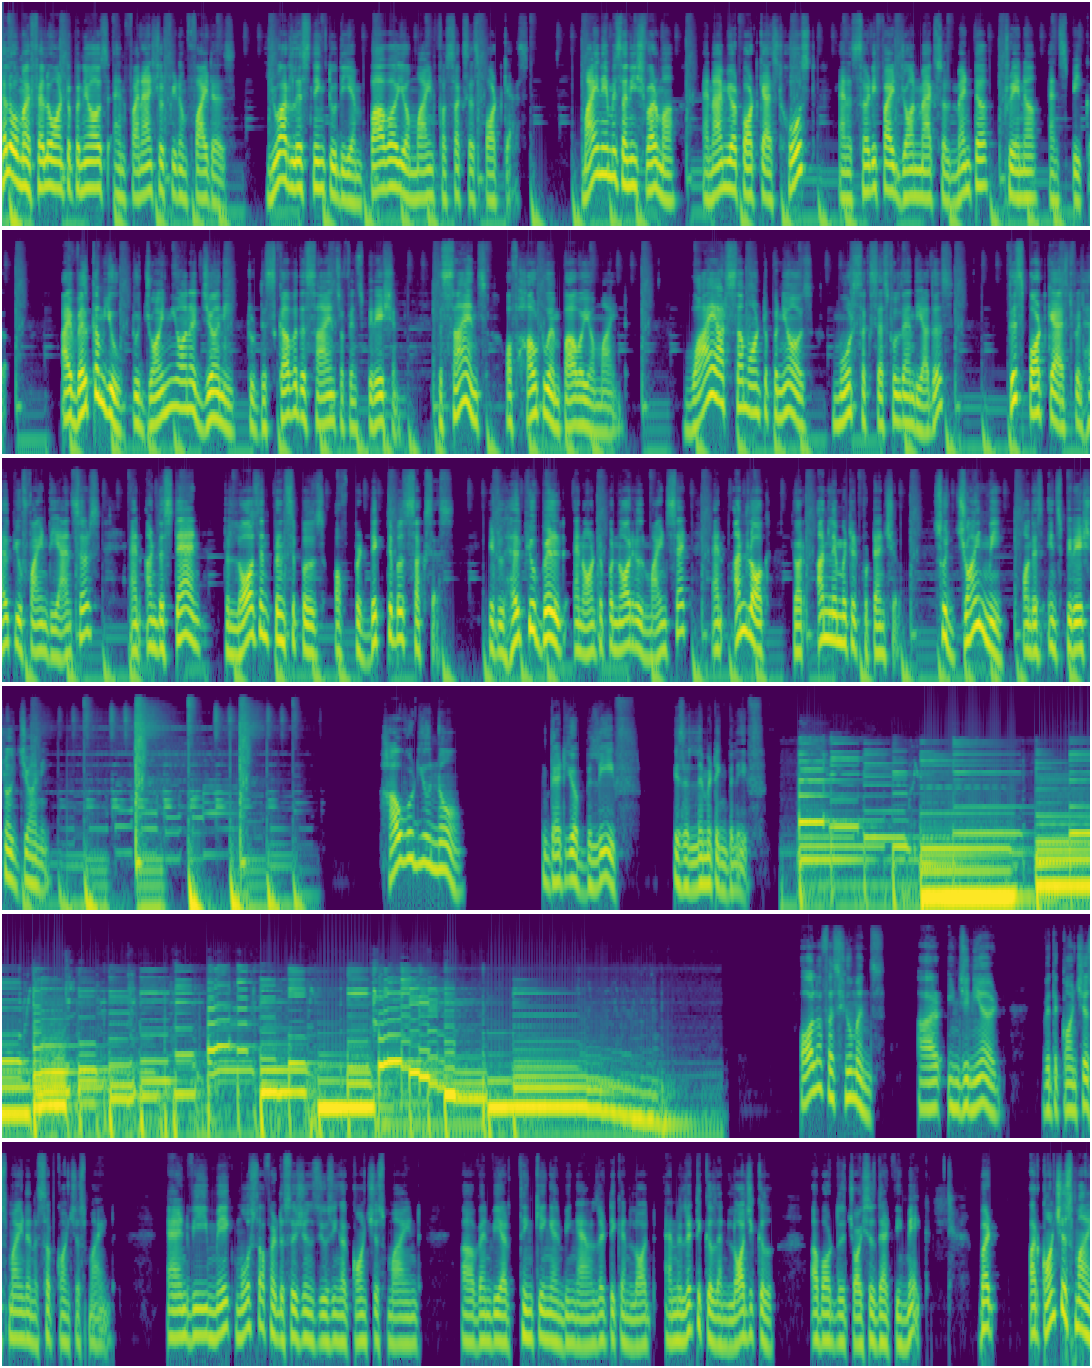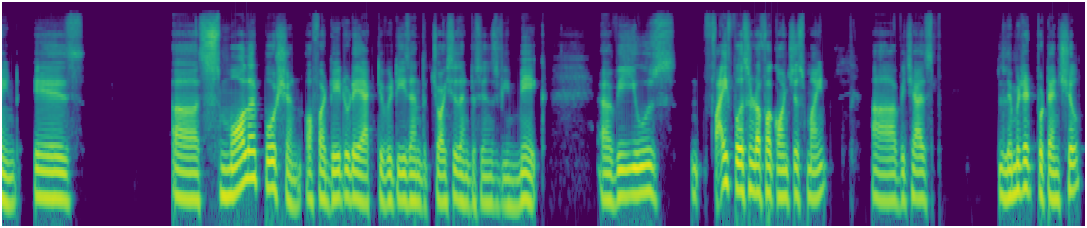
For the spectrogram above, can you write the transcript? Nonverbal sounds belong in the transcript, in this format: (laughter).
Hello, my fellow entrepreneurs and financial freedom fighters. You are listening to the Empower Your Mind for Success podcast. My name is Anish Verma, and I'm your podcast host and a certified John Maxwell mentor, trainer, and speaker. I welcome you to join me on a journey to discover the science of inspiration, the science of how to empower your mind. Why are some entrepreneurs more successful than the others? This podcast will help you find the answers and understand the laws and principles of predictable success. It will help you build an entrepreneurial mindset and unlock your unlimited potential. So, join me on this inspirational journey. How would you know that your belief is a limiting belief? All of us humans are engineered with a conscious mind and a subconscious mind. And we make most of our decisions using our conscious mind uh, when we are thinking and being analytic and log- analytical and logical about the choices that we make. But our conscious mind is a smaller portion of our day to day activities and the choices and decisions we make. Uh, we use 5% of our conscious mind, uh, which has limited potential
